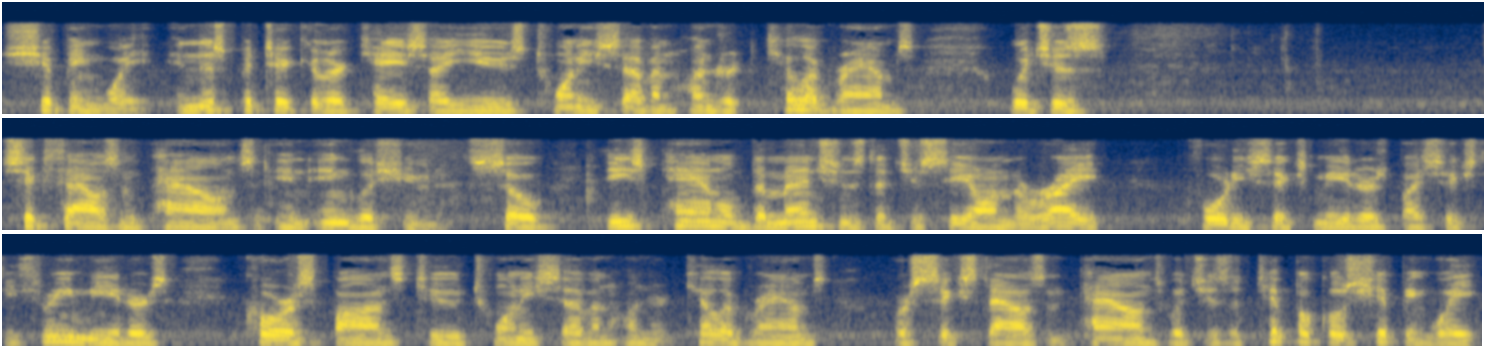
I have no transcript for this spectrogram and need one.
shipping weight. In this particular case, I used 2,700 kilograms, which is 6,000 pounds in English units. So these panel dimensions that you see on the right, 46 meters by 63 meters, corresponds to 2,700 kilograms or 6,000 pounds, which is a typical shipping weight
